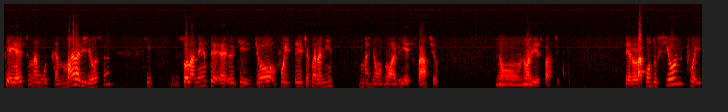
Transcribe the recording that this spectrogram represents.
que es una música maravillosa, que solamente eh, que yo fue hecha para mí, mas no, no había espacio. No, no había espacio. Pero la conducción fue,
